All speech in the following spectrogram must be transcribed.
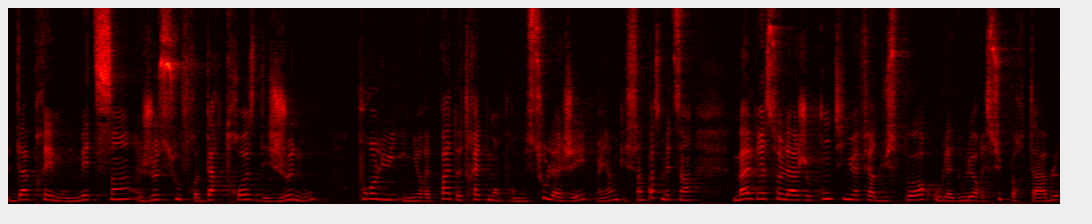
D'après mon médecin, je souffre d'arthrose des genoux. Pour lui, il n'y aurait pas de traitement pour me soulager. Voyons qu'il est sympa ce médecin. Malgré cela, je continue à faire du sport où la douleur est supportable.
